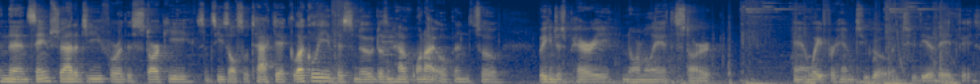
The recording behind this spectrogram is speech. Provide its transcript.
And then same strategy for this Starkey since he's also tactic. Luckily this node doesn't have one eye open so we can just parry normally at the start and wait for him to go into the evade phase.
